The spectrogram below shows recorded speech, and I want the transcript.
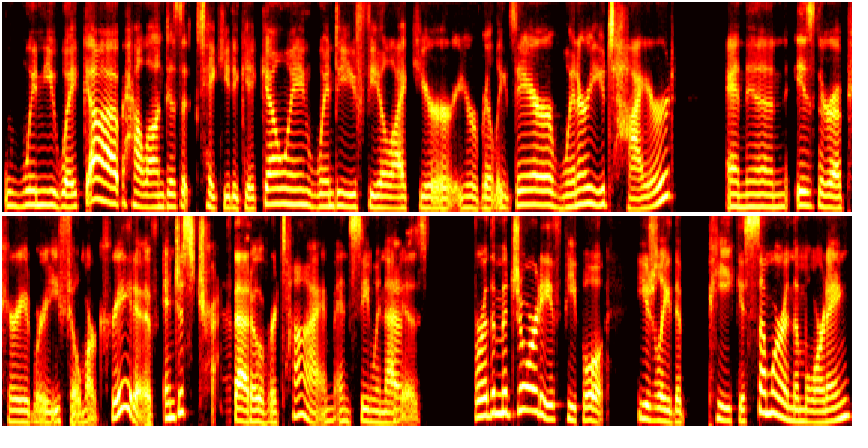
when you wake up, how long does it take you to get going? When do you feel like you're you're really there? When are you tired? And then is there a period where you feel more creative? And just track that over time and see when that yes. is. For the majority of people, usually the peak is somewhere in the morning,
